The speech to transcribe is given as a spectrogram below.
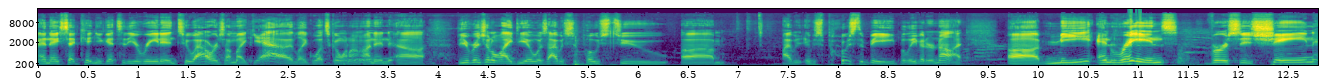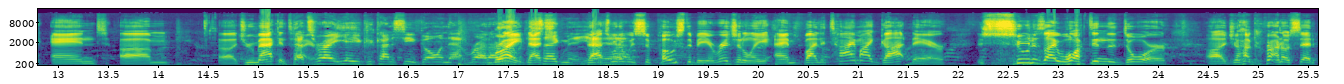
and they said, "Can you get to the arena in two hours?" I'm like, "Yeah." Like, what's going on? And uh, the original idea was I was supposed to. Um, I was, it was supposed to be, believe it or not, uh, me and Reigns versus Shane and um, uh, Drew McIntyre. That's right. Yeah, you could kind of see it going that right. Right, that's segment. Yeah, that's what it was supposed to be originally. And by the time I got there, as soon as I walked in the door, uh, John Carano said,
